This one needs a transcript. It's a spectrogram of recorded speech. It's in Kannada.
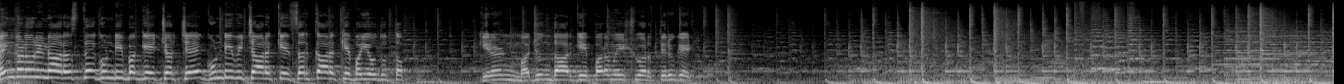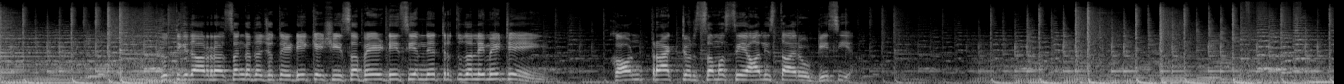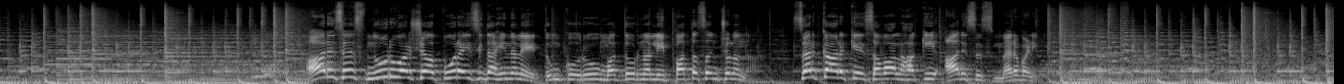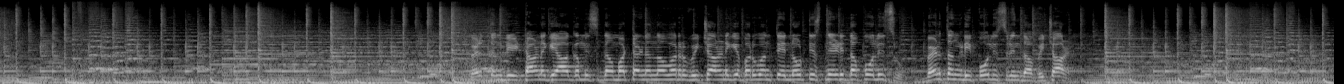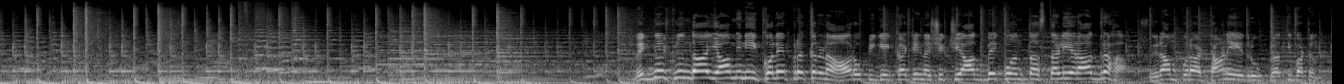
ಬೆಂಗಳೂರಿನ ರಸ್ತೆ ಗುಂಡಿ ಬಗ್ಗೆ ಚರ್ಚೆ ಗುಂಡಿ ವಿಚಾರಕ್ಕೆ ಸರ್ಕಾರಕ್ಕೆ ಬೈಯೋದು ತಪ್ಪು ಕಿರಣ್ ಮಜುಂದಾರ್ಗೆ ಪರಮೇಶ್ವರ್ ತಿರುಗೇಟು ಗುತ್ತಿಗೆದಾರರ ಸಂಘದ ಜೊತೆ ಡಿಕೆಶಿ ಸಭೆ ಡಿಸಿಎಂ ನೇತೃತ್ವದಲ್ಲಿ ಮೀಟಿಂಗ್ ಕಾಂಟ್ರಾಕ್ಟರ್ ಸಮಸ್ಯೆ ಆಲಿಸ್ತಾ ಇರೋ ಡಿಸಿಎಂ ಆರ್ಎಸ್ಎಸ್ ನೂರು ವರ್ಷ ಪೂರೈಸಿದ ಹಿನ್ನೆಲೆ ತುಮಕೂರು, ಮದ್ದೂರಿನಲ್ಲಿ ಪಥಸಂಚಲನ ಸರ್ಕಾರಕ್ಕೆ ಸವಾಲ್ ಹಾಕಿ ಆರ್ಎಸ್ಎಸ್ ಮೆರವಣಿಗೆ. ಬೆಳ್ತಂಗಡಿ ಠಾಣೆಗೆ ಆಗಮಿಸಿದ ಮಟ್ಟಣ್ಣನವರ್ ವಿಚಾರಣೆಗೆ ಬರುವಂತೆ ನೋಟಿಸ್ ನೀಡಿದ್ದ ಪೊಲೀಸರು. ಬೆಳ್ತಂಗಡಿ ಪೊಲೀಸರಿಂದ ವಿಚಾರಣೆ. ವಿಘ್ನೇಶ್ನಿಂದ ಯಾಮಿನಿ ಕೊಲೆ ಪ್ರಕರಣ. ಆರೋಪಿಗೆ ಕಠಿಣ ಶಿಕ್ಷೆ ಆಗಬೇಕು ಅಂತ ಸ್ಥಳೀಯರ ಆಗ್ರಹ. ಶ್ರೀರಾಂಪುರ ಠಾಣೆ ಎದುರು ಪ್ರತಿಭಟನೆ.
